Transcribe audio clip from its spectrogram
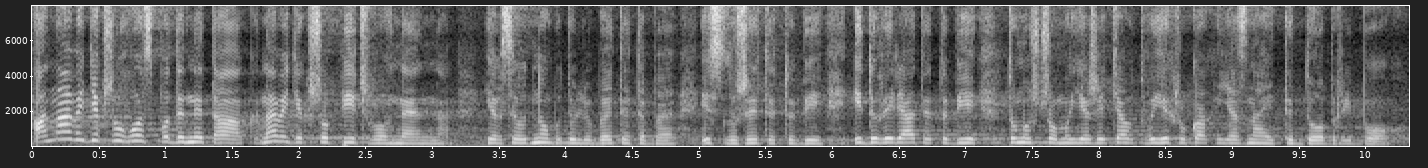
А навіть якщо, Господи, не так, навіть якщо піч вогненна, я все одно буду любити Тебе і служити Тобі, і довіряти Тобі, тому що моє життя в Твоїх руках, і я знаю, Ти добрий Бог.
